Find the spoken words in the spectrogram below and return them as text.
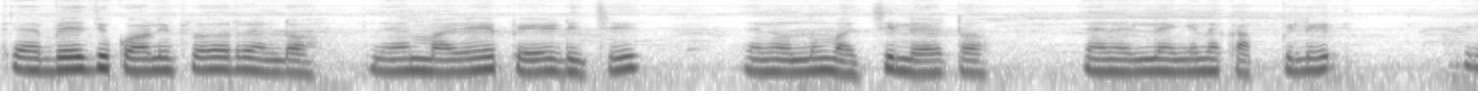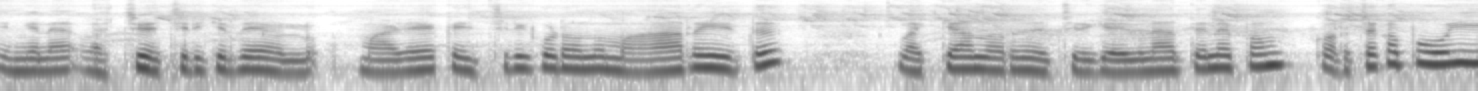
ക്യാബേജ് കോളിഫ്ലവർ ഉണ്ടോ? ഞാൻ മഴയെ പേടിച്ച് ഞാനൊന്നും വച്ചില്ല കേട്ടോ. ഞാനെല്ലാം ഇങ്ങനെ കപ്പിൽ ഇങ്ങനെ വച്ച് വെച്ചിരിക്കുന്നേ ഉള്ളൂ. മഴയൊക്കെ ഇച്ചിരി കൂടെ ഒന്ന് മാറിയിട്ട് വയ്ക്കാമെന്ന് പറഞ്ഞ് വെച്ചിരിക്കുക ഇതിനകത്ത് തന്നെ ഇപ്പം കുറച്ചൊക്കെ പോയി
